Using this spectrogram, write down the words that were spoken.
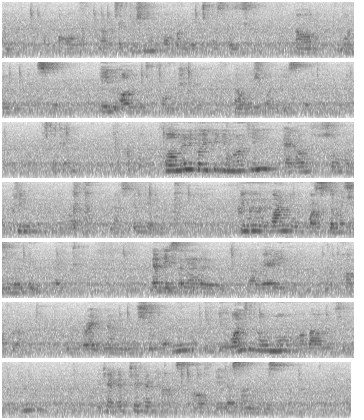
of not traditional or conventional statistical uh, modeling as in order to compare uh, which one is better. Okay. For medical epidemiology and also clinical epidemiology uh, student, you will wonder what's the machine learning, right? That is another uh, very uh, popular uh, right now machine learning. If you want to know more about machine learning, you can attend the class of data science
